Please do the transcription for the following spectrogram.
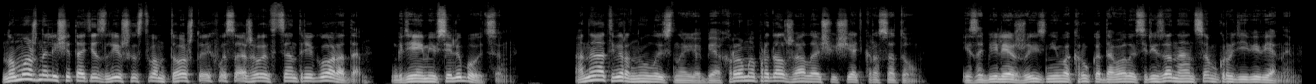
Но можно ли считать излишеством то, что их высаживают в центре города, где ими все любуются? Она отвернулась, но ее биохрома продолжала ощущать красоту. Изобилие жизни вокруг отдавалось резонансом в груди Вивены.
